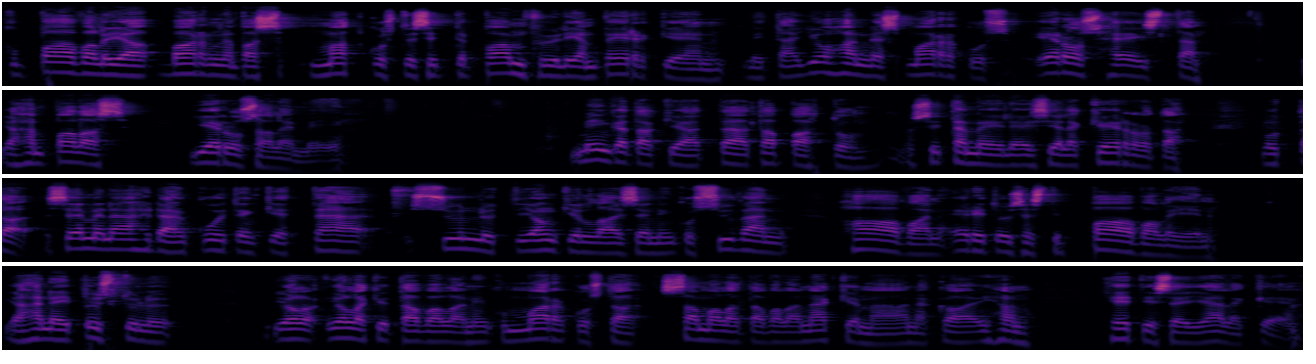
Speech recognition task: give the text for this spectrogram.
kun Paavali ja Barnabas matkusti sitten Pamfylian perkeen, niin tämä Johannes Markus eros heistä ja hän palasi Jerusalemiin. Minkä takia tämä tapahtui? No sitä meille ei siellä kerrota, mutta se me nähdään kuitenkin, että tämä synnytti jonkinlaisen niin kuin syvän haavan erityisesti Paavaliin, ja hän ei pystynyt jollakin tavalla niin kuin Markusta samalla tavalla näkemään ainakaan ihan heti sen jälkeen.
